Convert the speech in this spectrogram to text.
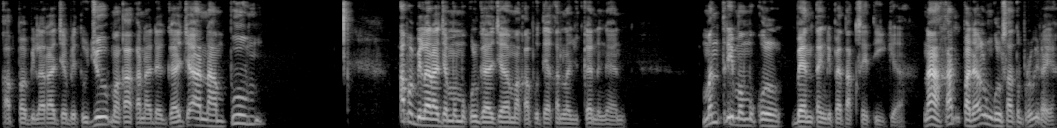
Apabila raja B7, maka akan ada gajah 6 boom. Apabila raja memukul gajah, maka putih akan lanjutkan dengan menteri memukul benteng di petak C3. Nah, kan padahal unggul satu perwira ya.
